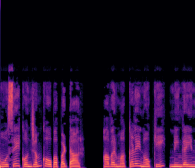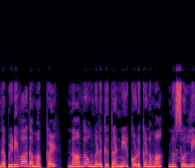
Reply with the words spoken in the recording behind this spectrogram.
மோசே கொஞ்சம் கோபப்பட்டார். அவர் மக்களை நோக்கி நீங்க இந்த பிடிவாத மக்கள் நாங்க உங்களுக்கு தண்ணீர் கொடுக்கணுமான்னு சொல்லி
